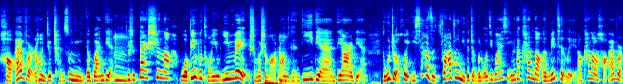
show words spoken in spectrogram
however，然后你就陈述你的观点，嗯。就是但是呢，我并不同意，因为什么什么，然后你可能第一点、第二点，读者会一下子抓住你的整个逻辑关系，因为他看到 admittedly，然后看到了 however，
